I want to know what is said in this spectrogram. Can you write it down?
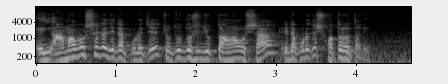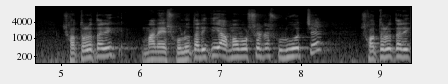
এই অমাবস্যাটা যেটা পড়েছে, চতুর্দশী যুক্ত অমাবস্যা, এটা পড়েছে সতেরো তারিখ। সতেরো তারিখ মানে ষোলো তারিখেই অমাবস্যাটা শুরু হচ্ছে, সতেরো তারিখ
